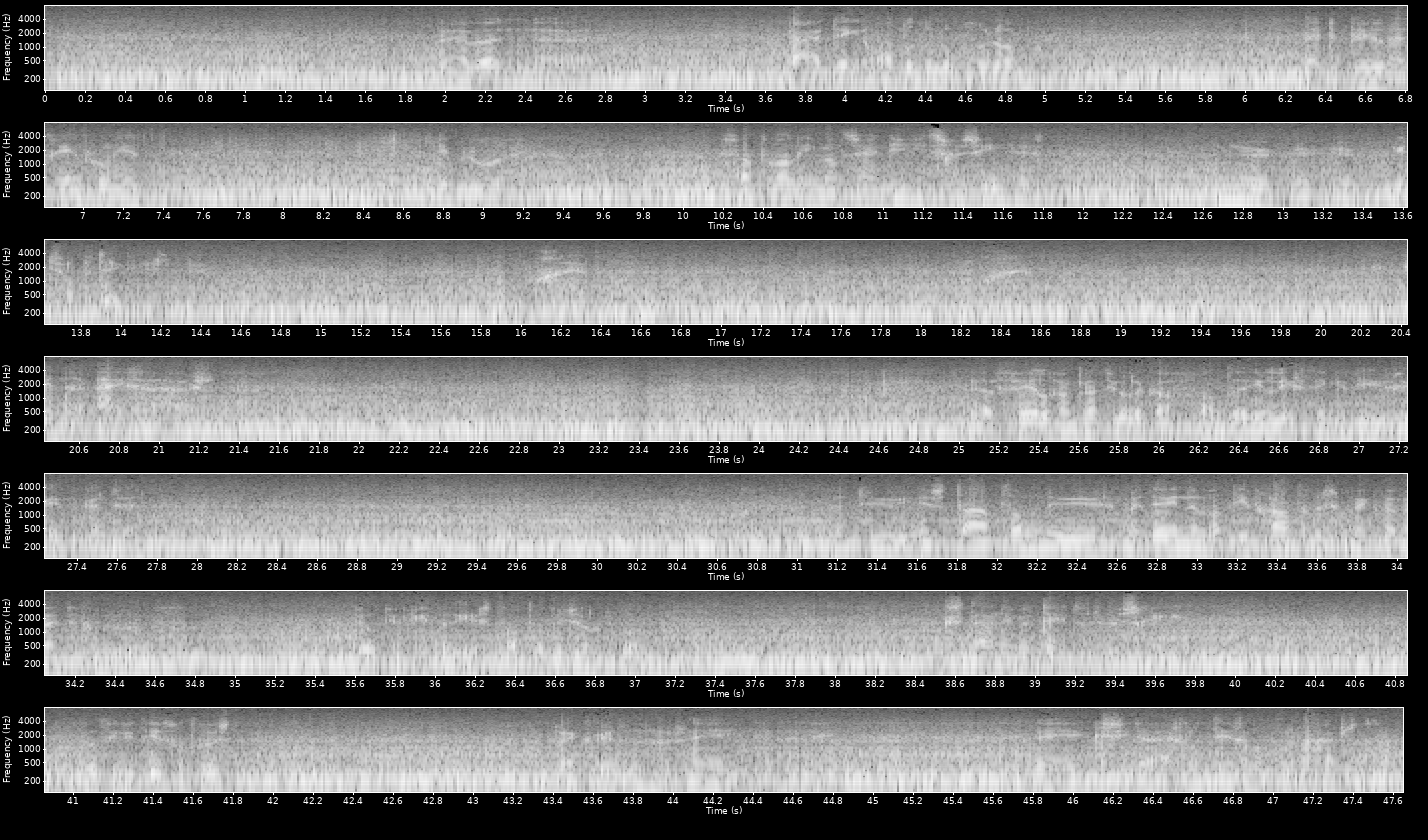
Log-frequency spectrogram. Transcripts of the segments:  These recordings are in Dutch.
We hebben een uh, paar dingen onder de loep genomen. Bij de buren geïnformeerd? Ik bedoel, zal er wel iemand zijn die iets gezien heeft? Nee, nee, nee. Niets van betekenis. Nee. Onbegrijpelijk. Onbegrijpelijk. In haar eigen huis. Ja, veel hangt natuurlijk af van de inlichtingen die u geven kunt, hè? Bent u in staat om nu meteen een wat diepgaander gesprek met mij te voeren? Of eh, wilt u liever eerst wat op uzelf komen? Ik sta nu meteen tot de beschikking. Wilt u niet eerst wat rusten? Dan breng ik weer naar huis. Nee, nee, nee, nee. Nee, ik zie er eigenlijk tegenop om naar huis te gaan.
